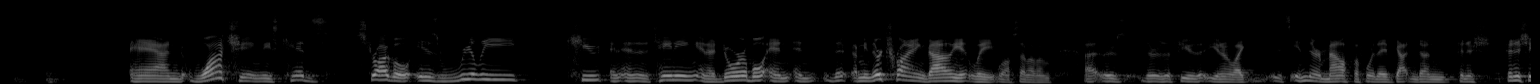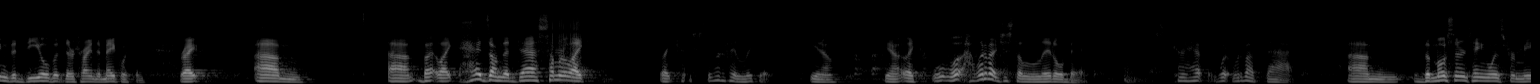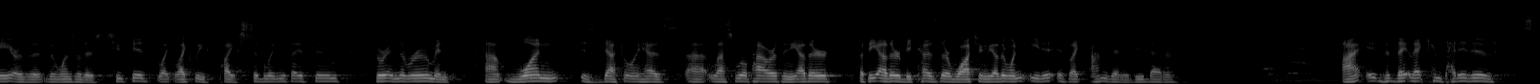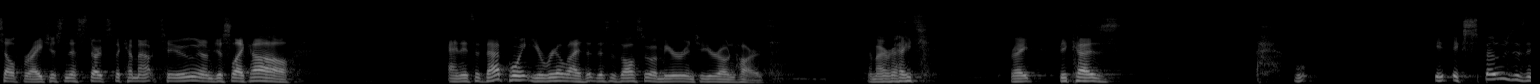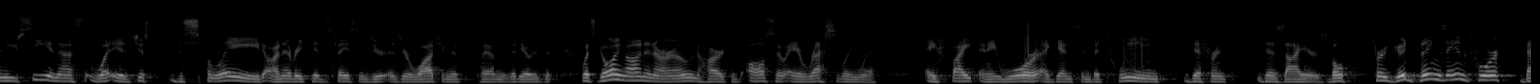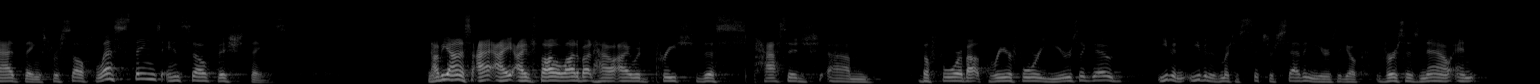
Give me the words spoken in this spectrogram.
And watching these kids struggle is really cute and, entertaining and adorable. And, and I mean, they're trying valiantly. Well, some of them. Uh, there's, there's a few that, you know, like it's in their mouth before they've gotten done finish, finishing the deal that they're trying to make with them, right? Um, uh, but like heads on the desk, some are like, like, just what if I lick it? You know, you know, like, what, what about just a little bit? Just can I have, what, what about that? Um, the most entertaining ones for me are the, the ones where there's two kids, like likely probably siblings, I assume, who are in the room. And uh, one is definitely has uh, less willpower than the other, but the other, because they're watching the other one eat it, is like, I'm going to do better. I, th- that competitive self righteousness starts to come out too. And I'm just like, oh. And it's at that point you realize that this is also a mirror into your own heart. Am I right? Right? Because it exposes and you see in us what is just displayed on every kid's face as you're, as you're watching this play on the video is that what's going on in our own hearts is also a wrestling with a fight and a war against and between different desires, both for good things and for bad things, for selfless things and selfish things. And I'll be honest, I, I, have thought a lot about how I would preach this passage um, before about three or four years ago, even, even as much as six or seven years ago, versus now. And,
